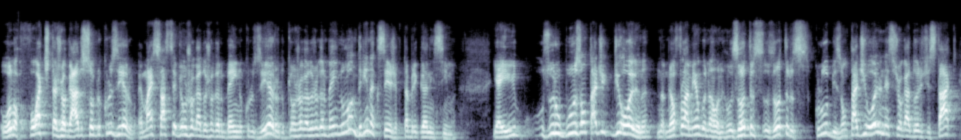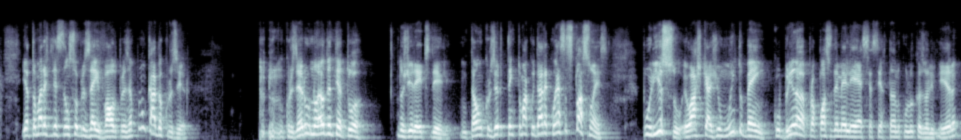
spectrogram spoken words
o holofote está jogado sobre o Cruzeiro. É mais fácil você ver um jogador jogando bem no Cruzeiro do que um jogador jogando bem no Londrina, que seja, que está brigando em cima. E aí os urubus vão estar tá de, de, olho, né? Não é o Flamengo, não, né? Os outros, os outros clubes vão estar tá de olho nesses jogadores de destaque. E a tomada de decisão sobre o Zé Ivaldo, por exemplo, não cabe ao Cruzeiro. O Cruzeiro não é o detentor dos direitos dele. Então o Cruzeiro tem que tomar cuidado com essas situações. Por isso, eu acho que agiu muito bem cobrindo a proposta da MLS acertando com o Lucas Oliveira.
